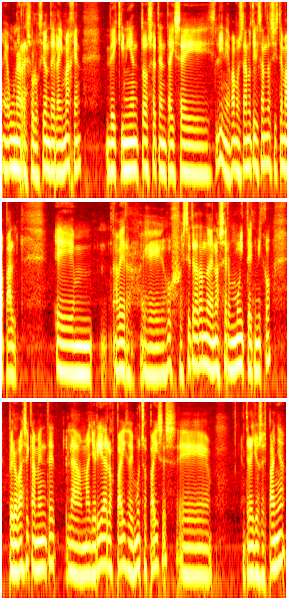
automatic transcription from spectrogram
eh, una resolución de la imagen de 576 líneas. Vamos, están utilizando el sistema PAL. Em, a ver, eh, estoy tratando de no ser muy técnico, pero básicamente la mayoría de los países, hay muchos países, eh, entre ellos España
